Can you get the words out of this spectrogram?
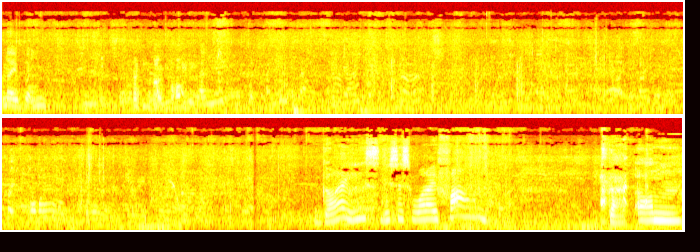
No, but you. Guys this is what i found got um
